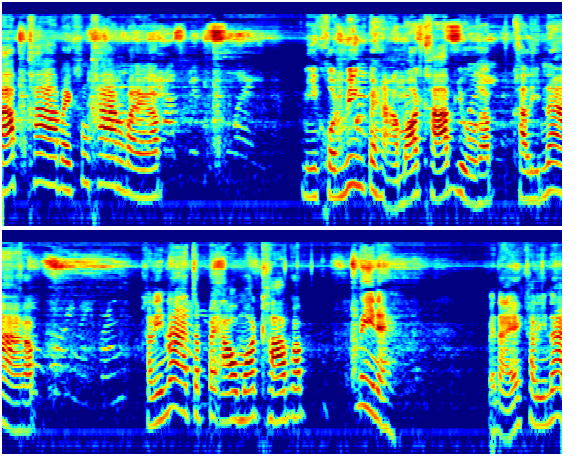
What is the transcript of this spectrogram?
ครับฆ่าไปข้างๆไปครับ มีคนวิ่งไปหามอสคราฟอยู่ครับคาริน่าครับคาริน่าจะไปเอามอสคราฟครับ นี่เนี่ยไปไหนคาริน่า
